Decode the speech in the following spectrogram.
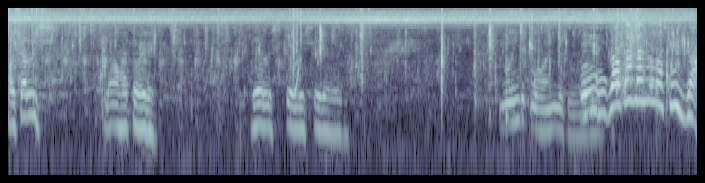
পঁয়তাল্লিশ। না হয়তো যা তুই যা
